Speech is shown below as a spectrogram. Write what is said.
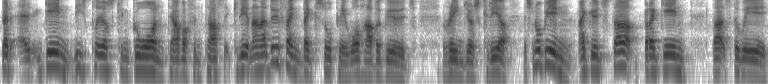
but uh, again, these players can go on to have a fantastic career, and I do think Big Soapy will have a good Rangers career. It's not been a good start, but again, that's the way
